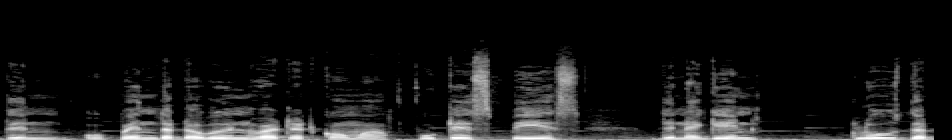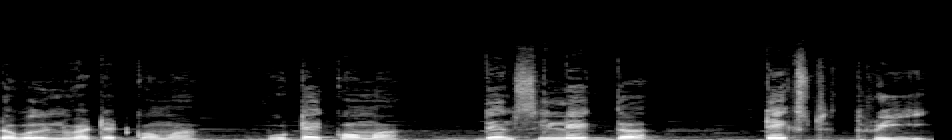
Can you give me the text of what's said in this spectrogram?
then open the double inverted comma put a space then again close the double inverted comma put a comma then select the text 3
